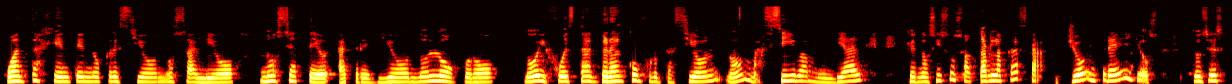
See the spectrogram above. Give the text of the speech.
cuánta gente no creció, no salió, no se atrevió, no logró Y fue esta gran confrontación, ¿no? Masiva, mundial, que nos hizo sacar la casta, yo entre ellos. Entonces,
